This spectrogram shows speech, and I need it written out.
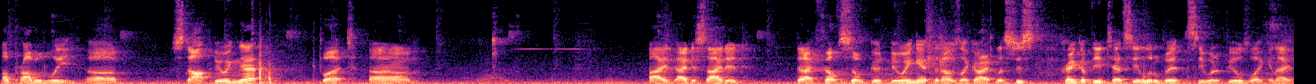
I'll probably um, stop doing that. But um, I, I decided that I felt so good doing it that I was like, all right, let's just crank up the intensity a little bit and see what it feels like. And I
